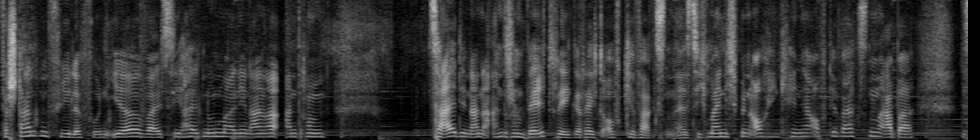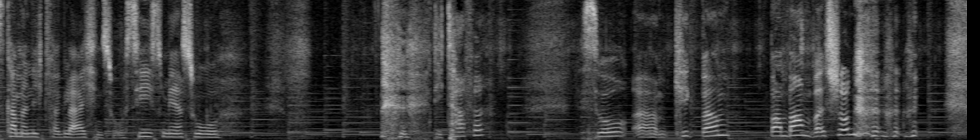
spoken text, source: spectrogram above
verstanden fühle von ihr, weil sie halt nun mal in einer anderen Zeit, in einer anderen Welt regelrecht aufgewachsen ist. Ich meine, ich bin auch in Kenia aufgewachsen, aber das kann man nicht vergleichen so. Sie ist mehr so die Taffe, So, ähm, Kickbam, bam bam, weiß schon.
